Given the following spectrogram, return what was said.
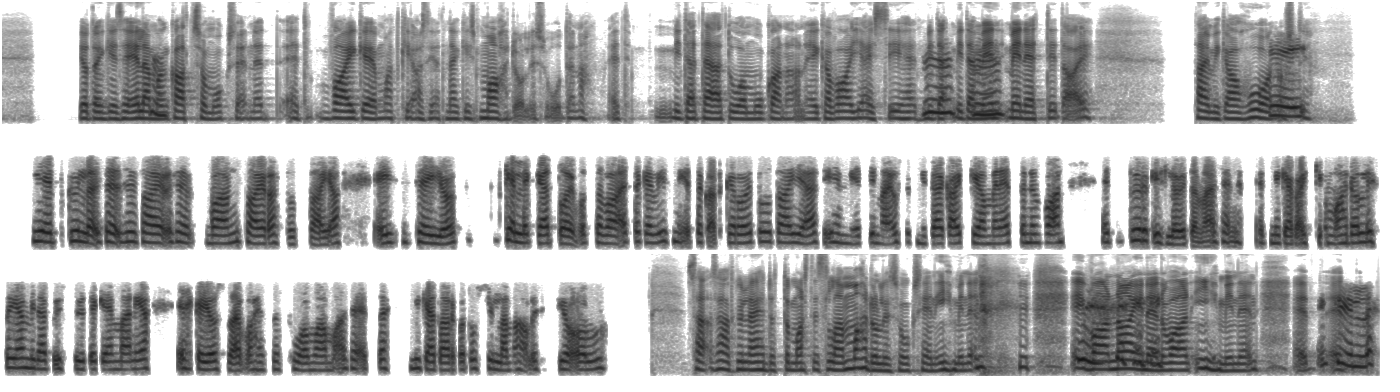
jotenkin se elämän mm. katsomuksen, että et vaikeimmatkin asiat näkis mahdollisuutena, että mitä tämä tuo mukanaan, eikä vaan jäisi siihen, että mitä, mm, mitä mm. Men, menetti tai, tai mikä on huonosti. Ei. Jep, kyllä se, se, sai, se vaan sairastuttaa ja ei, se ei ole kellekään toivottavaa, että kävisi niin, että katkeroituu tai jää siihen miettimään just, että mitä kaikki on menettänyt, vaan että pyrkisi löytämään sen, että mikä kaikki on mahdollista ja mitä pystyy tekemään ja ehkä jossain vaiheessa huomaamaan se, että mikä tarkoitus sillä mahdollisesti jo ollut. Sä, sä oot kyllä ehdottomasti sellainen mahdollisuuksien ihminen. Ei vaan nainen, vaan ihminen. Et, et, kyllä.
